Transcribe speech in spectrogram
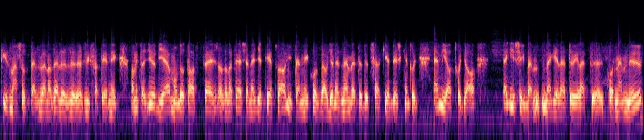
tíz másodpercben az előzőhöz visszatérnék. Amit a Györgyi elmondott, azt azzal a teljesen egyetértve annyit tennék hozzá, ugyanez nem vetődött fel kérdésként, hogy emiatt, hogy a egészségben megélhető életkor nem nő,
